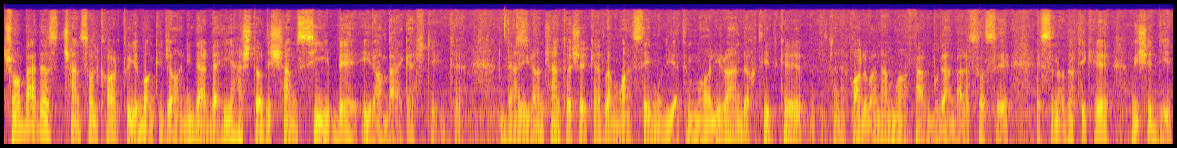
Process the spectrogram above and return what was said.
شما بعد از چند سال کار توی بانک جهانی در دهه 80 شمسی به ایران برگشتید. در ایران چند تا شرکت و مؤسسه مدیریت مالی رو انداختید که غالبا هم موفق بودن بر اساس استناداتی که میشه دید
